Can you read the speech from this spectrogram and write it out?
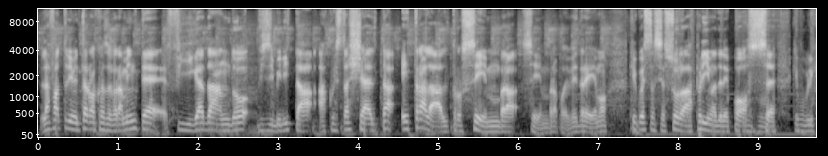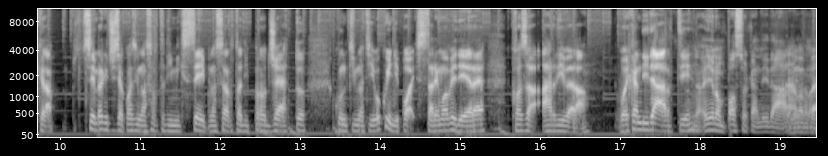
l'ha fatto diventare una cosa veramente figa dando visibilità a questa scelta e tra l'altro sembra, sembra, poi vedremo, che questa sia solo la prima delle posse che pubblicherà sembra che ci sia quasi una sorta di mixtape, una sorta di progetto continuativo. Quindi poi staremo a vedere cosa arriverà. Vuoi candidarti? No, io non posso candidarmi, Ah, vabbè.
